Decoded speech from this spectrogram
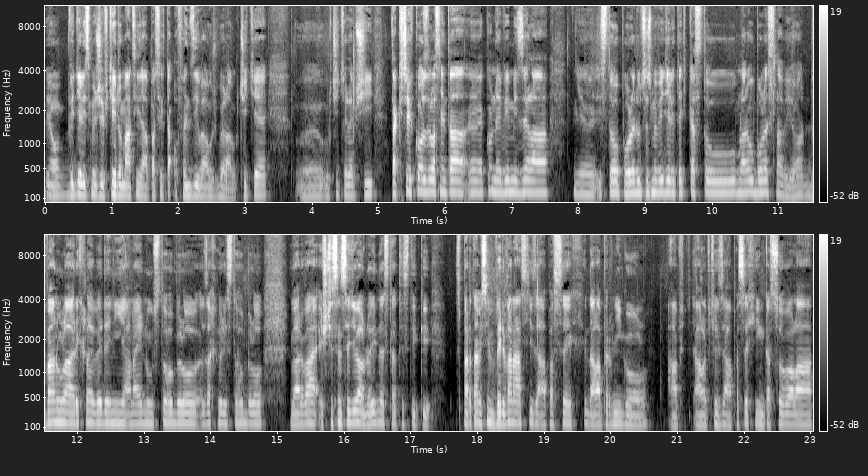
Jo, viděli jsme, že v těch domácích zápasech ta ofenziva už byla určitě, eh, určitě lepší. Ta křehkost vlastně ta eh, jako nevymizela eh, i z toho pohledu, co jsme viděli teďka s tou mladou Boleslaví. Jo? 2-0 rychlé vedení a najednou z toho bylo, za chvíli z toho bylo 2-2. Ještě jsem se díval do jedné statistiky. Sparta, myslím, ve 12 zápasech dala první gól, a v, ale v těch zápasech inkasovala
